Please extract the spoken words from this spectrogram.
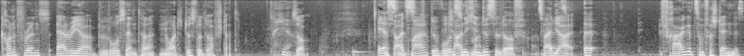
Conference Area Bürocenter Nord Düsseldorf statt. Ja. So, Erstens, mal- du wohnst nicht in mal- Düsseldorf. Zweitens, Ja. äh, Frage zum Verständnis.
